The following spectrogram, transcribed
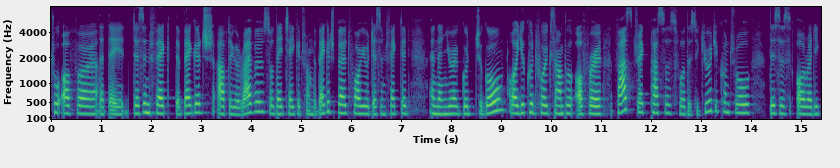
to offer that they disinfect the baggage after your arrival. So they take it from the baggage belt for you, disinfect it, and then you're good to go. Or you could, for example, offer fast track passes for the security control. This is already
